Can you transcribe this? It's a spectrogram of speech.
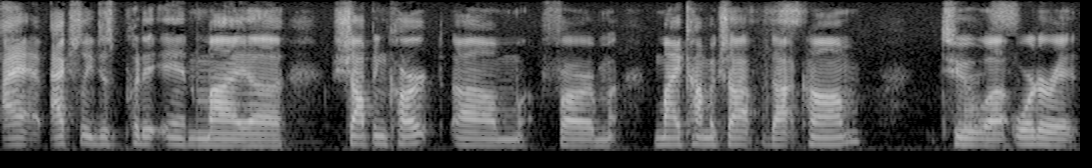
I actually just put it in my uh, shopping cart um, from mycomicshop.com to uh, Nice. order it.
